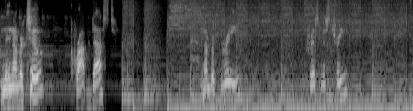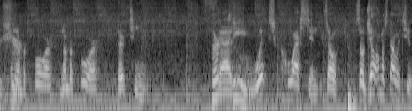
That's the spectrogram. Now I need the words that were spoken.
Number two, crop dust. Number three, Christmas tree. For sure. And number four, number four, 13. 13. Guys, which question? So, so Joe, I'm gonna start with you.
